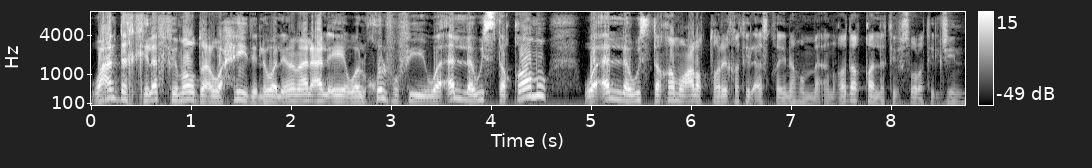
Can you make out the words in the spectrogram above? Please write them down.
وعندك خلاف في موضع وحيد اللي هو الإمام قال على إيه والخلف في وأن لو استقاموا وأن لو استقاموا على الطريقة لأسقيناهم ماء غدقا التي في سورة الجن.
